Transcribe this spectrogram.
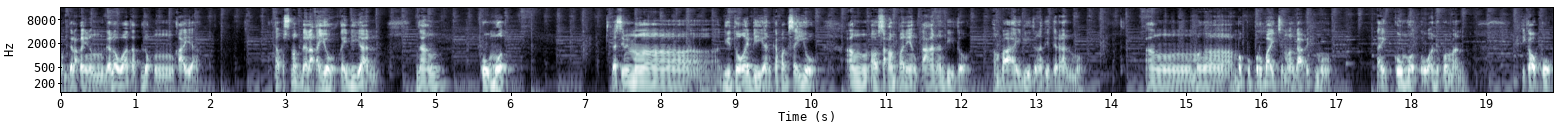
Magdala kayo ng dalawa, tatlo kung kaya. Tapos magdala kayo, kaibigan, ng kumot. Kasi may mga dito kaibigan, kapag sa iyo, ang o sa company, ang tahanan dito, ang bahay dito na titirahan mo, ang mga magpo-provide sa mga gamit mo ay kumot o ano pa man, ikaw po,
